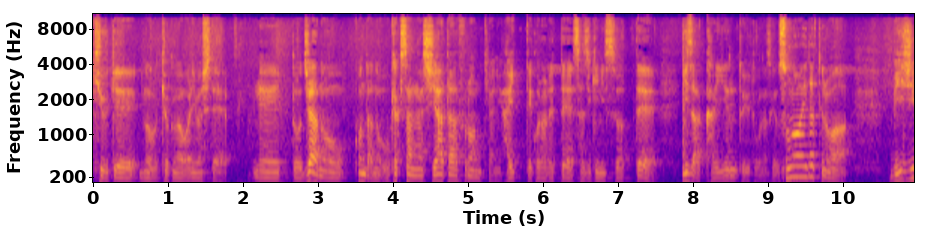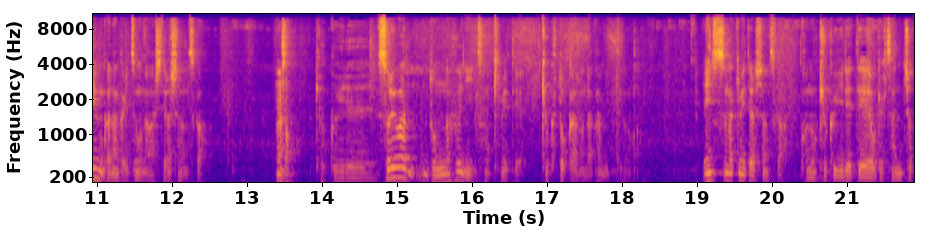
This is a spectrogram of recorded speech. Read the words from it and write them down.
休憩の曲が終わりましてえーっとじゃああの今度あのお客さんがシアターフロンティアに入ってこられて桟敷に座っていざ開演というところなんですけどその間っていうのは BGM かなんかいつも流してらっしゃるんですか？曲入れ。それはどんなふうにいつも決めて曲とかの中身っていうのは？演出が決めてらっしゃるんですか？この曲入れてお客さんにちょっ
